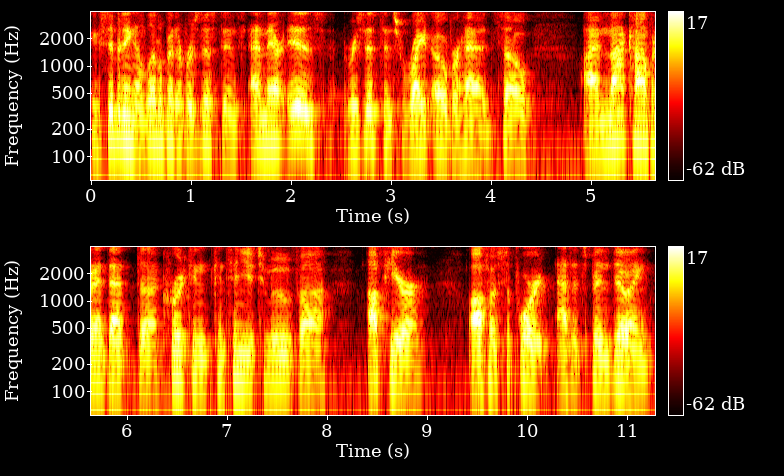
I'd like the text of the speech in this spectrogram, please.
exhibiting a little bit of resistance. And there is resistance right overhead. So I'm not confident that uh, crude can continue to move uh, up here off of support as it's been doing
